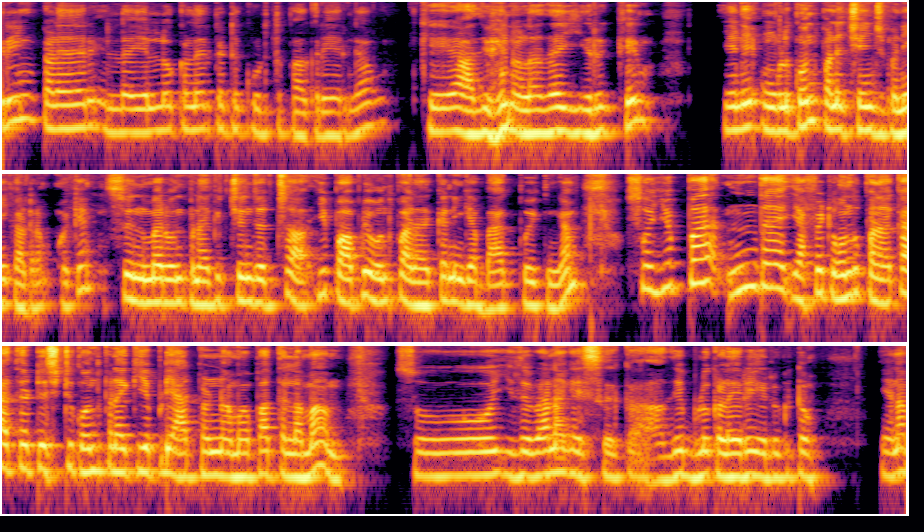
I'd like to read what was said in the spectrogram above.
க்ரீன் கலர் இல்லை எல்லோ கலர் கிட்ட கொடுத்து பார்க்குறேன் இருங்க. ஓகே அதுவே நல்லா தான் இருக்குது ஏனே உங்களுக்கு வந்து பண்ண சேஞ்ச் பண்ணி காட்டுறேன். ஓகே ஸோ இந்த மாதிரி வந்து பண்ணாக்க சேஞ்ச் ஆச்சா இப்போ அப்படியே வந்து பண்ணாக்க நீங்கள் பேக் போய்க்குங்க. ஸோ இப்போ இந்த எஃபெக்ட் வந்து பண்ணாக்க அடுத்த டெஸ்ட்டுக்கு வந்து பண்ணாக்க எப்படி ஆட் பண்ணாமல் பார்த்துடலாமா? ஸோ இது வேணாம் கைஸ் அதே ப்ளூ கலரே இருக்கட்டும். ஏன்னா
